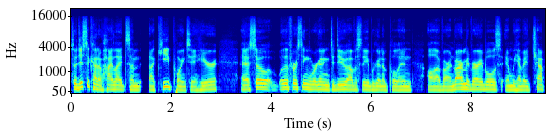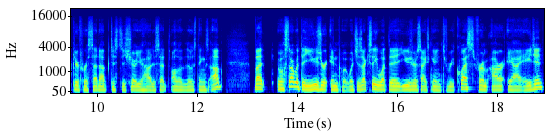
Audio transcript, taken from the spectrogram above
So just to kind of highlight some uh, key points in here. Uh, so well, the first thing we're going to do, obviously, we're going to pull in all of our environment variables, and we have a chapter for setup just to show you how to set all of those things up. But we'll start with the user input, which is actually what the user is actually going to request from our AI agent.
